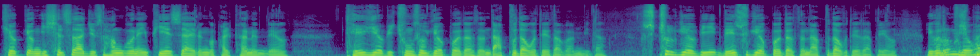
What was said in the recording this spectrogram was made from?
기업 경기 실사지수 한국은행 BSI 이런 거 발표하는데요. 대기업이 중소기업보다 더 나쁘다고 대답합니다. 수출 기업이 내수 기업보다 더 나쁘다고 대답해요. 이거는 그런 경우가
